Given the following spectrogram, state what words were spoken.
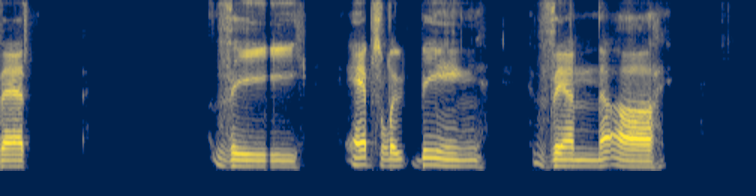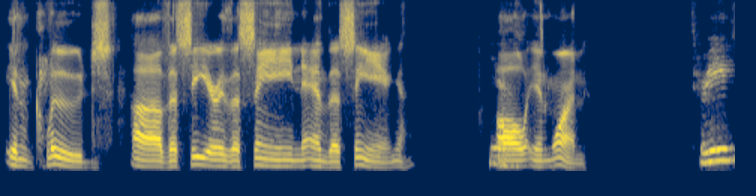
that the absolute being then uh, includes uh, the seer, the seen, and the seeing Yes. all in one. Three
